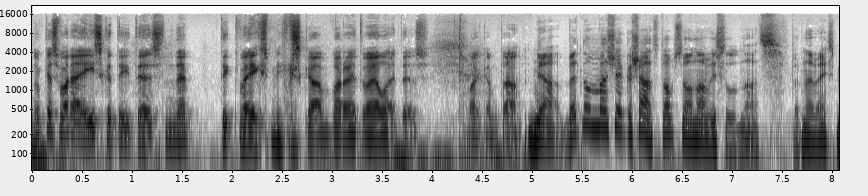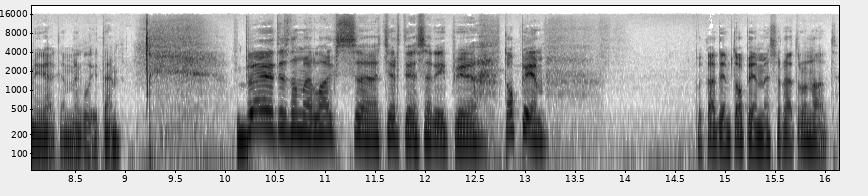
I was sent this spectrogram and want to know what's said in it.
Nu, kas varēja izskatīties ne tik veiksmīgs, kā varētu vēlēties. Laikam tā. Jā, bet nu, man šķiet, ka šāds tops vēl nav izsludināts par neveiksmīgākām eglītēm. Bet es domāju, ir laiks eh, ķerties arī pie topiem. Par kādiem topiem mēs varētu runāt?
